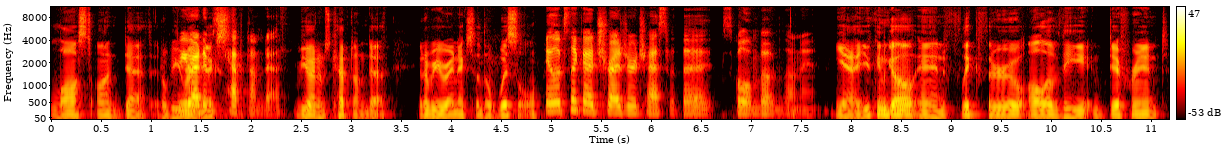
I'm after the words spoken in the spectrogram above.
lost on death, it'll be View right items next kept on death. view items kept on death. It'll be right next to the whistle. It looks like a treasure chest with the skull and bones on it. Yeah, you can go and flick through all of the different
